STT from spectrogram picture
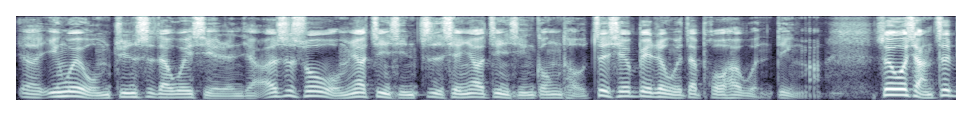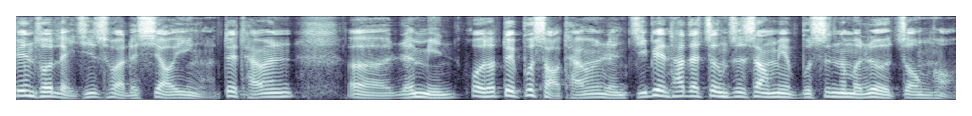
呃，因为我们军事在威胁人家，而是说我们要进行制宪，要进行公投，这些被认为在破坏稳定嘛。所以我想这边所累积出来的效应啊，对台湾呃人民，或者说对不少台湾人，即便他在政治上面不是那么热衷哈，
